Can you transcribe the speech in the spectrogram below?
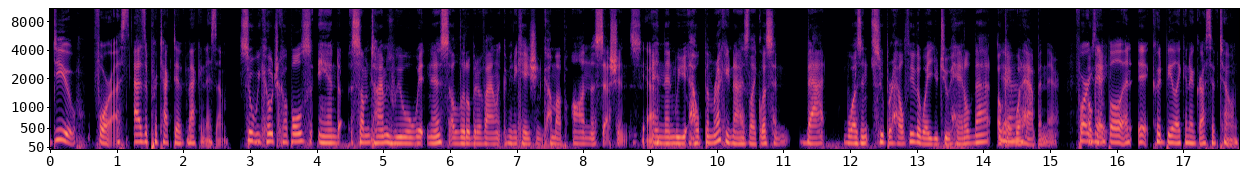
do for us as a protective mechanism. So we coach couples, and sometimes we will witness a little bit of violent communication come up on the sessions, Yeah. and then we help them recognize, like, listen, that wasn't super healthy the way you two handled that. Okay, Yeah. what happened there? For Okay. example, and it could be like an aggressive tone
